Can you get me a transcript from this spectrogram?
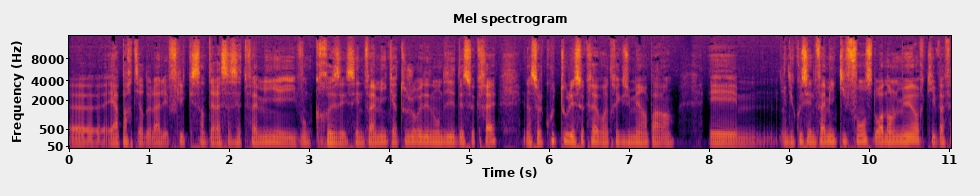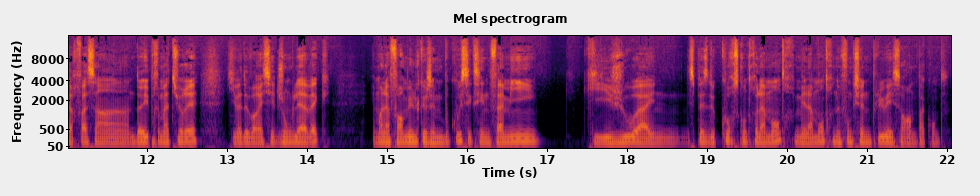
Euh, et à partir de là, les flics s'intéressent à cette famille et ils vont creuser. C'est une famille qui a toujours eu des non-dits et des secrets. Et d'un seul coup, tous les secrets vont être exhumés un par un. Et, et du coup, c'est une famille qui fonce droit dans le mur, qui va faire face à un deuil prématuré, qui va devoir essayer de jongler avec. Et moi, la formule que j'aime beaucoup, c'est que c'est une famille qui joue à une espèce de course contre la montre, mais la montre ne fonctionne plus et ils s'en rendent pas compte.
